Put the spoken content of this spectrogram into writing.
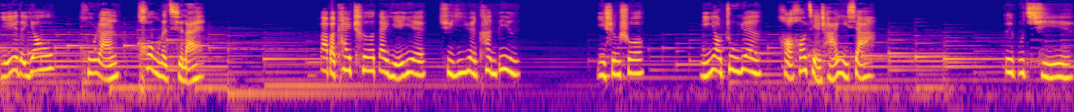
爷爷的腰忽然痛了起来。爸爸开车带爷爷去医院看病。医生说：“您要住院，好好检查一下。”对不起，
